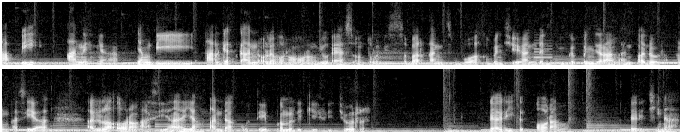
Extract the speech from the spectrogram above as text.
Tapi anehnya yang ditargetkan oleh orang-orang US untuk disebarkan sebuah kebencian dan juga penyerangan pada orang Asia adalah orang Asia yang tanda kutip memiliki fitur dari orang dari Cina.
